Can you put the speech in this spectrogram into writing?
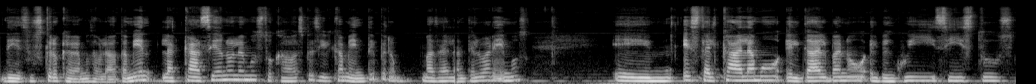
de esos creo que habíamos hablado también. La casia no la hemos tocado específicamente, pero más adelante lo haremos. Em, está el cálamo, el gálbano, el benjuí, cistus,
